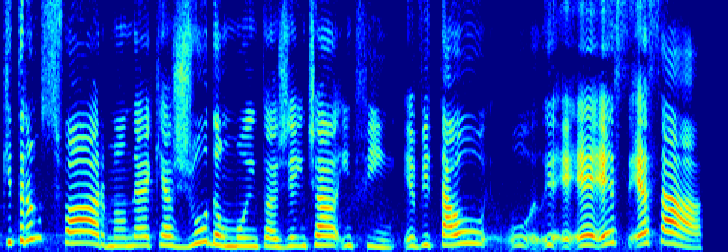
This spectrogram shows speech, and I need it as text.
que transformam, né, que ajudam muito a gente a, enfim, evitar o, o esse, essa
